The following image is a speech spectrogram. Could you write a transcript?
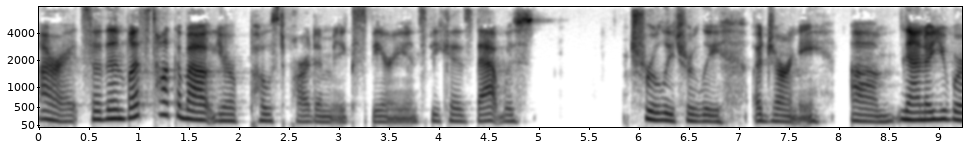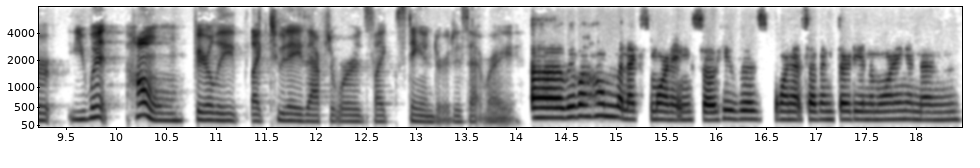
All right. So then let's talk about your postpartum experience because that was truly, truly a journey. Um, now I know you were you went home fairly like two days afterwards, like standard. Is that right? Uh, we went home the next morning. So he was born at 7:30 in the morning, and then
